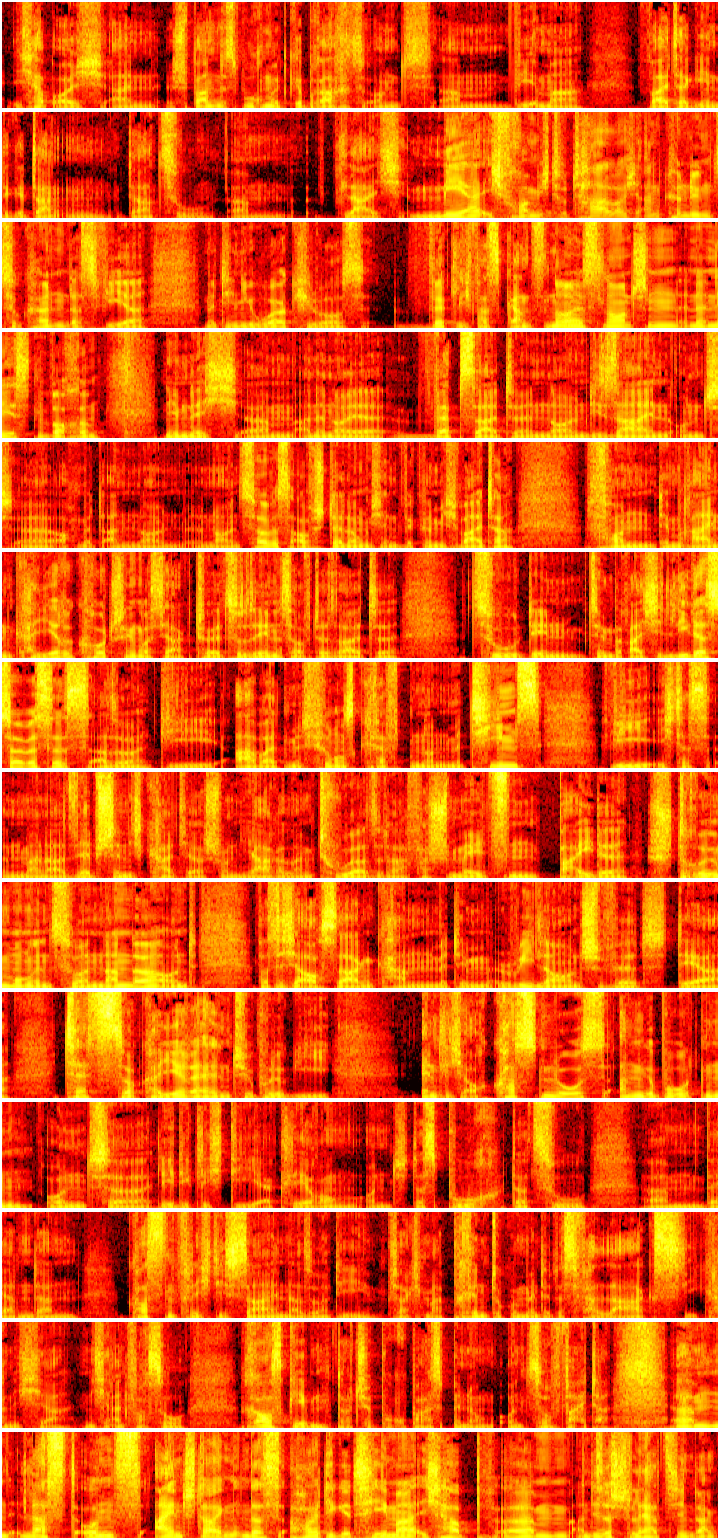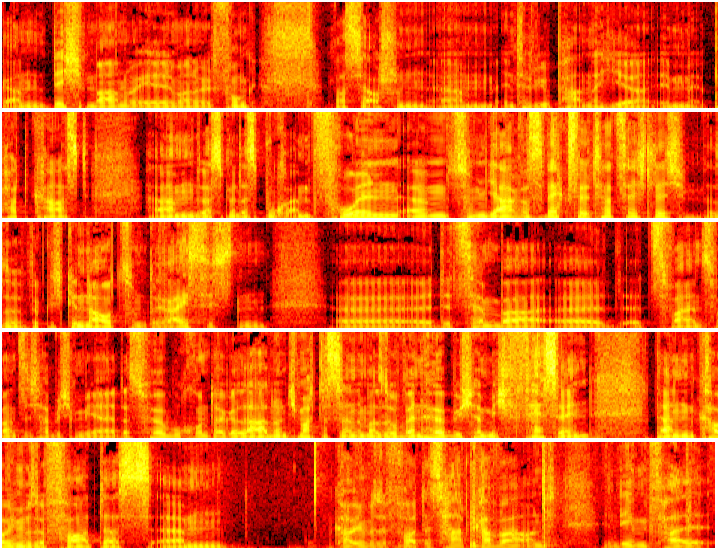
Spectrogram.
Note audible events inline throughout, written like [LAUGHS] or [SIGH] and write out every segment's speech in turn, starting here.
Ich habe euch ein spannendes Buch mitgebracht und ähm, wie immer weitergehende Gedanken dazu ähm, gleich mehr. Ich freue mich total, euch ankündigen zu können, dass wir mit den New Work Heroes wirklich was ganz Neues launchen in der nächsten Woche, nämlich ähm, eine neue Webseite, ein neuem Design und äh, auch mit einer neuen, neuen Serviceaufstellung. Ich entwickle mich weiter von dem reinen Karrierecoaching, was ja aktuell zu sehen ist auf der Seite, zu den, dem Bereich Leader Services, also die Arbeit mit Führungskräften und mit Teams, wie ich das in meiner Selbstständigkeit ja schon jahrelang tue. Also da verschmelzen beide Strömungen zueinander. Und was ich auch sagen kann, mit dem Relaunch wird der Test zur Karriereheldentypologie endlich auch kostenlos angeboten und äh, lediglich die Erklärung und das Buch dazu ähm, werden dann kostenpflichtig sein. Also die, sag ich mal, Printdokumente des Verlags, die kann ich ja nicht einfach so rausgeben. Deutsche Buchpreisbindung und so weiter. Ähm, lasst uns einsteigen in das heutige Thema. Ich habe ähm, an dieser Stelle herzlichen Dank an dich, Manuel, Manuel Funk, was ja auch schon ähm, Interviewpartner hier im Podcast. Ähm, du hast mir das Buch empfohlen ähm, zum Jahreswechsel tatsächlich, also wirklich genau zum 30. Äh, Dezember äh, 22 habe ich mir das Hörbuch runtergeladen und ich mache das dann immer so, wenn Hörbücher mich fesseln, dann kaufe ich mir sofort das, ähm, kaufe ich mir sofort das Hardcover und in dem Fall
